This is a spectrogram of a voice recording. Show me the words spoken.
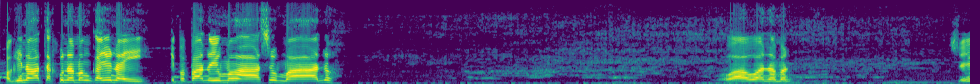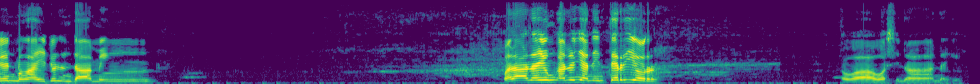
Pag hinatak ko naman kayo, Nay, eh paano yung mga aso? Maano? Wawa naman. So yun mga idol, ang daming Wala na yung ano niyan, interior. Kawawa si nanay.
